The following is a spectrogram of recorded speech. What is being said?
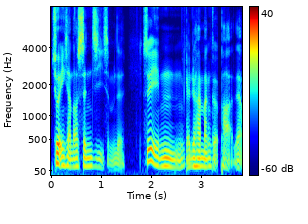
就会影响到生计什么的，所以嗯，感觉还蛮可怕的这样。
